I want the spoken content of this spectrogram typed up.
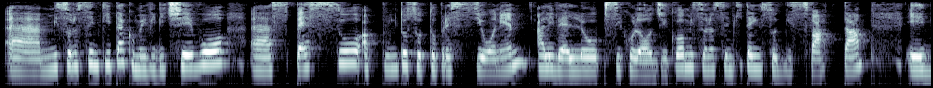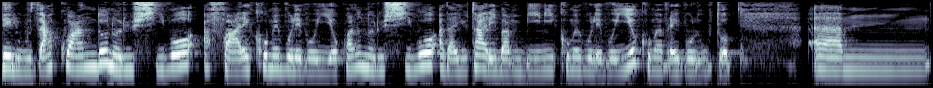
eh, mi sono sentita, come vi dicevo, eh, spesso appunto sotto pressione a livello psicologico, mi sono sentita insoddisfatta e delusa quando non riuscivo a fare come volevo io, quando non riuscivo ad aiutare i bambini come volevo io, come avrei voluto. Um,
